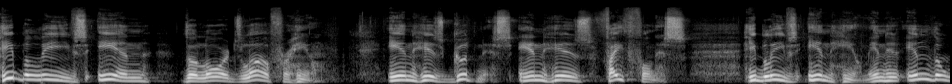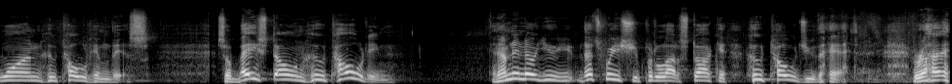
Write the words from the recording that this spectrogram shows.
He believes in the Lord's love for him, in His goodness, in His faithfulness. He believes in Him, in, his, in the one who told him this. So, based on who told him, and how many know you, you, that's where you should put a lot of stock in? Who told you that? right?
